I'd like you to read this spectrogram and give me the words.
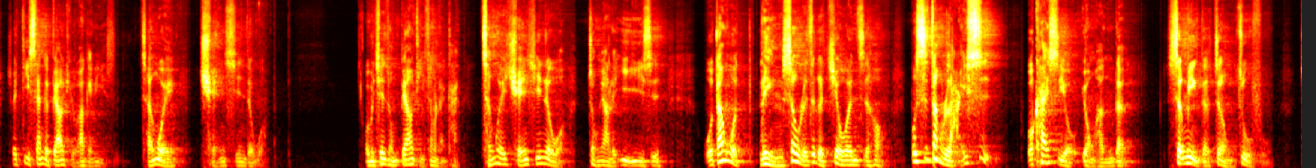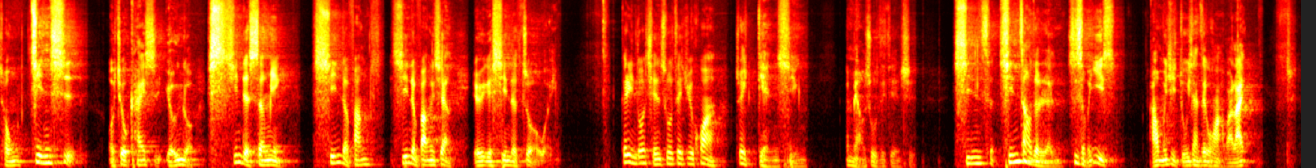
所以第三个标题我要给你是成为全新的我。我们先从标题上面来看。成为全新的我，重要的意义是，我当我领受了这个救恩之后，不是到来世，我开始有永恒的生命的这种祝福。从今世我就开始拥有新的生命、新的方、新的方向，有一个新的作为。哥林多前书这句话最典型的描述这件事：新新造的人是什么意思？好，我们一起读一下这个话吧。来，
